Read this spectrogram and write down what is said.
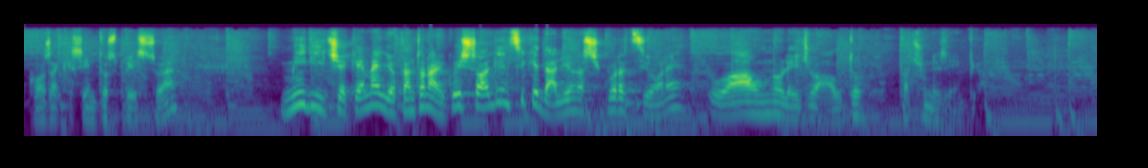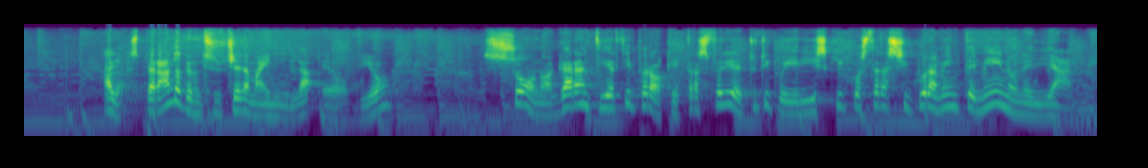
cosa che sento spesso, eh, mi dice che è meglio accantonare quei soldi anziché dargli un'assicurazione o a un noleggio auto. Faccio un esempio. Allora, sperando che non ti succeda mai nulla, è ovvio, sono a garantirti però che trasferire tutti quei rischi costerà sicuramente meno negli anni,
